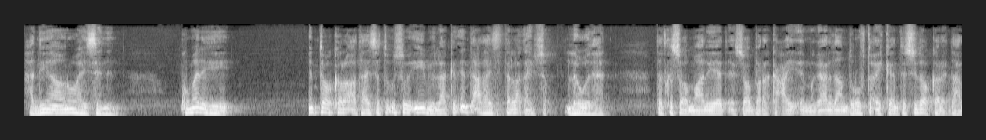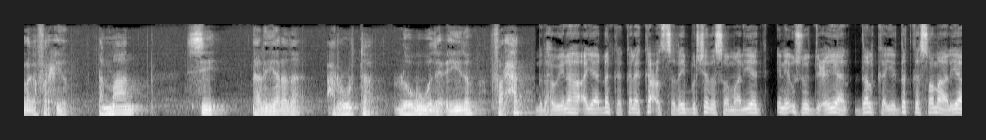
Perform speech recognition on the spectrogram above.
Haddii aanu haysanin kuma lihi intoo kale aad haysato u soo iibi laakiin inta aad haysata la qaybso la wadaag dadka soomaaliyeed ee soo barakacay ee magaaladan duruufta ay keentay sidoo kale ha laga farxiyo. Dhammaan si dhalinyarada carruurta loogu wada ciido farxad. Madaxweynaha ayaa dhanka kale ka codsaday bulshada soomaaliyeed inay u soo duceeyaan dalka iyo dadka soomaaliya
